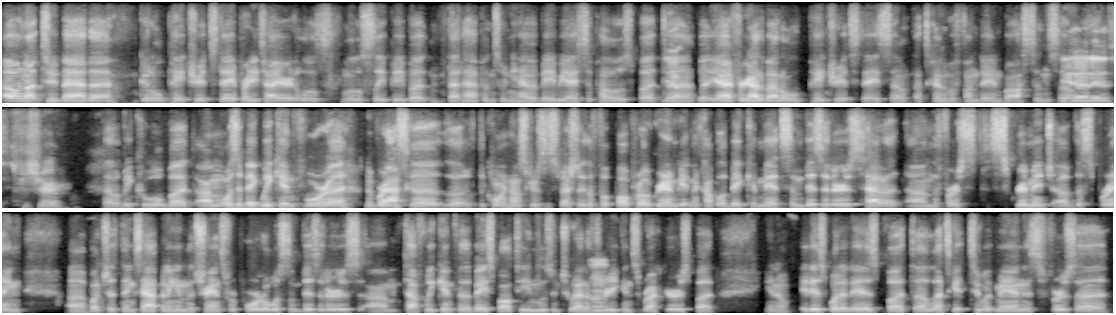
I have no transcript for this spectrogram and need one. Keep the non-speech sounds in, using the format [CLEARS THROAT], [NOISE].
Oh, not too bad. Uh, good old Patriots Day. Pretty tired, a little, a little sleepy, but that happens when you have a baby, I suppose. But yeah. Uh, but yeah, I forgot about old Patriots Day, so that's kind of a fun day in Boston. So yeah, it is for sure. That'll be cool. But um, was a big weekend for uh, Nebraska, the, the Cornhuskers, especially the football program, getting a couple of big commits, some visitors, had a, um, the first scrimmage of the spring a bunch of things happening in the transfer portal with some visitors. Um, tough weekend for the baseball team, losing two out of three mm. against Rutgers, but you know it is what it is. But uh, let's get to it, man. As first, uh,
